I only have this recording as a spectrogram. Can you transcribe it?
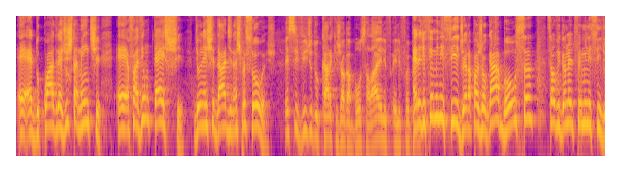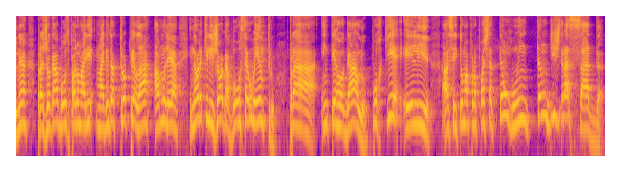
é, é do quadro é justamente é, fazer um teste de honestidade nas pessoas. Esse vídeo do cara que joga a bolsa lá, ele, ele foi. Pra... Era de feminicídio, era para jogar a bolsa, salvo engano, é de feminicídio, né? Para jogar a bolsa para o mari marido atropelar a mulher. E na hora que ele joga a bolsa, eu entro para interrogá-lo por que ele aceitou uma proposta tão ruim, tão desgraçada.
